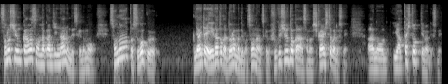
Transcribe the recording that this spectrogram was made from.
その瞬間はそんな感じになるんですけども、その後すごく大体映画とかドラマでもそうなんですけど、復習とかその仕返しとかですね、あのやった人っていうのはですね、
